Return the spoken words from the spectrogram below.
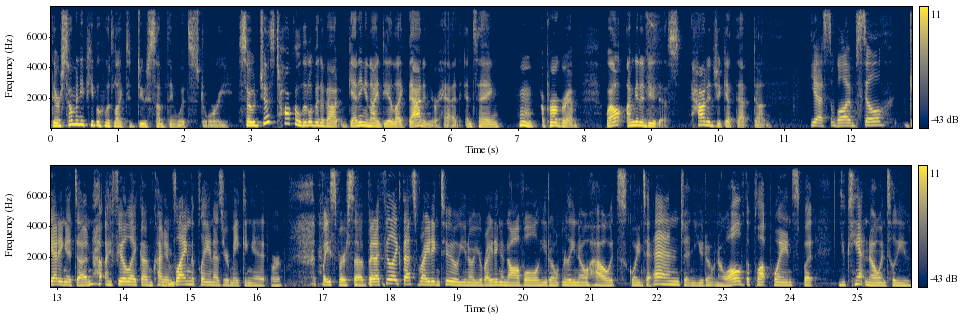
there are so many people who would like to do something with story. So just talk a little bit about getting an idea like that in your head and saying, hmm, a program. Well, I'm going to do this. How did you get that done? Yes, well, I'm still getting it done. I feel like I'm kind mm-hmm. of flying the plane as you're making it, or vice versa. but I feel like that's writing too. You know, you're writing a novel, you don't really know how it's going to end, and you don't know all of the plot points, but you can't know until you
